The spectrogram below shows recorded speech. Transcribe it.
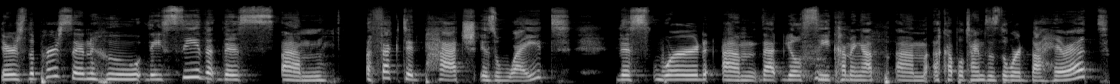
There's the person who they see that this um, affected patch is white. This word um, that you'll see coming up um, a couple times is the word baheret.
